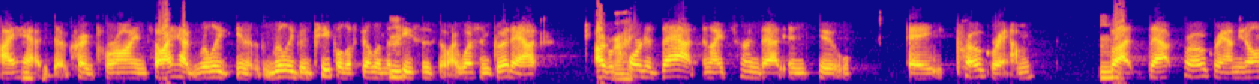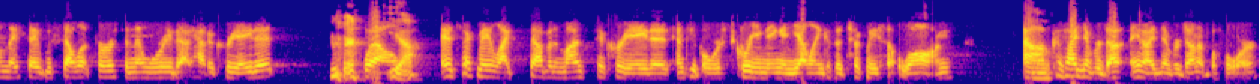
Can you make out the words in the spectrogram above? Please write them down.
I had uh, Craig Perrine, so I had really, you know, really good people to fill in the mm. pieces that I wasn't good at. I recorded right. that and I turned that into a program. Mm. But that program, you know, and they say we sell it first and then worry about how to create it. Well, yeah. it took me like seven months to create it, and people were screaming and yelling because it took me so long. Because um, oh. I'd never done, you know, I'd never done it before,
